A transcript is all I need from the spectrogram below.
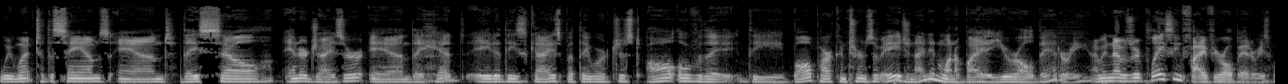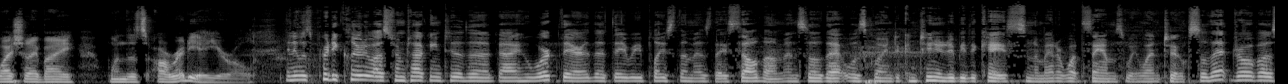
we went to the Sam's and they sell Energizer and they had eight of these guys, but they were just all over the, the ballpark in terms of age. And I didn't want to buy a year old battery. I mean, I was replacing five year old batteries. Why should I buy one that's already a year old? And it was pretty clear to us from talking to the guy who worked there that they replace them as they sell them. And so that was going to continue to be the case no matter what Sam's we went to. So that drove us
